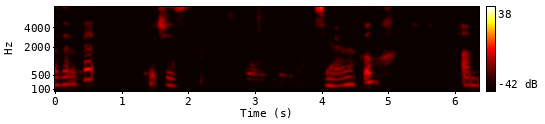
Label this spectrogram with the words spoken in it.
a little bit, which is it's a miracle. Um,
